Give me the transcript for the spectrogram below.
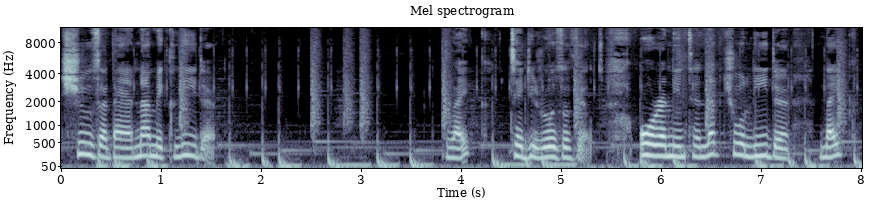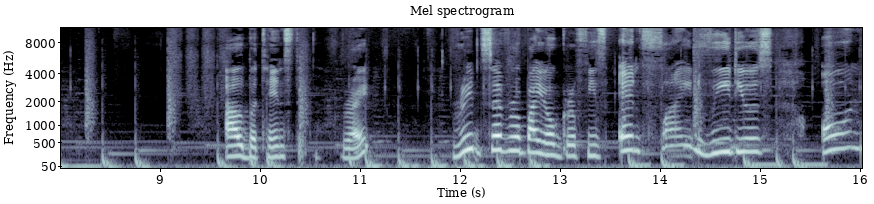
choose a dynamic leader like Teddy Roosevelt or an intellectual leader like Albert Einstein, right? Read several biographies and find videos on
